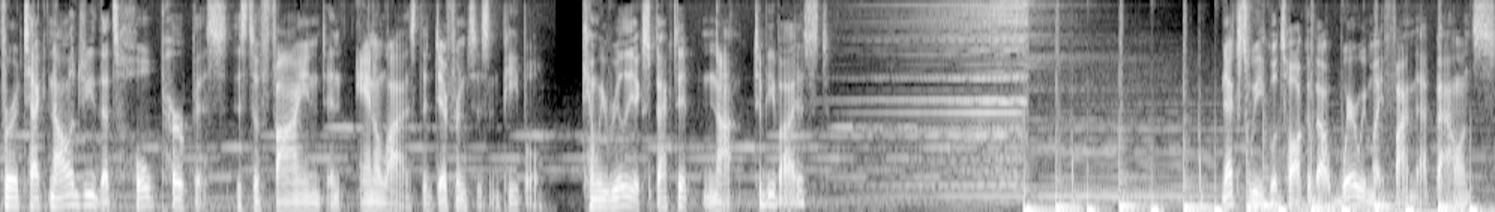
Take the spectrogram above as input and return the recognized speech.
For a technology that's whole purpose is to find and analyze the differences in people, can we really expect it not to be biased? Next week, we'll talk about where we might find that balance,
